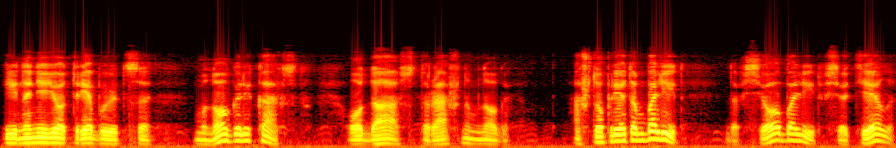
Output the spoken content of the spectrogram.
И на нее требуется много лекарств. О да, страшно много. А что при этом болит? Да все болит, все тело.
